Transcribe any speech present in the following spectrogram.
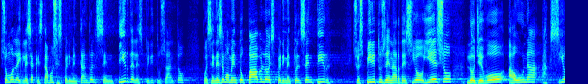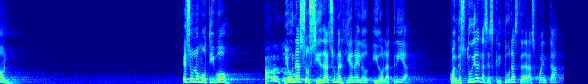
somos la iglesia que estamos experimentando el sentir del Espíritu Santo, pues en ese momento Pablo experimentó el sentir, su espíritu se enardeció y eso lo llevó a una acción. Eso lo motivó. vio una sociedad sumergida en la idolatría. Cuando estudias las escrituras te darás cuenta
